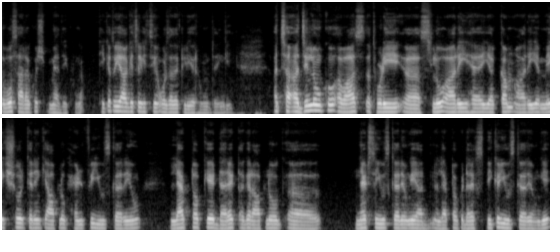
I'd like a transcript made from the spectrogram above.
तो वो सारा कुछ मैं देखूँगा। ठीक है तो ये आगे चल चीज़ें और ज़्यादा क्लियर हो जाएँगी अच्छा जिन लोगों को आवाज़ थोड़ी स्लो आ रही है या कम आ रही है मेक श्योर sure करें कि आप लोग हैंड फ्री यूज़ कर रहे हो। लैपटॉप के डायरेक्ट अगर आप लोग नेट से यूज़ कर रहे होंगे या लैपटॉप के डायरेक्ट स्पीकर यूज़ कर रहे होंगे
